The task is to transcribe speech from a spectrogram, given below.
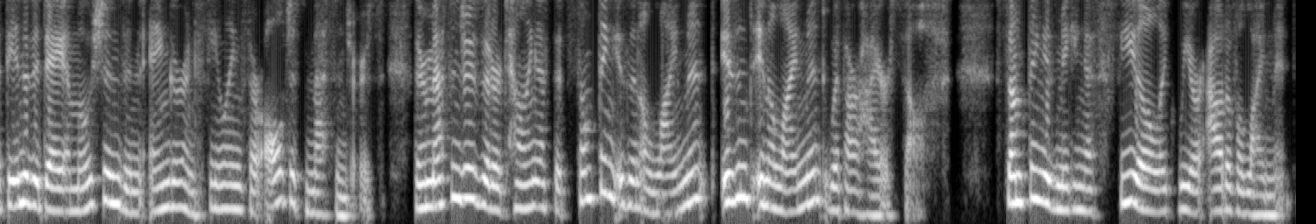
at the end of the day, emotions and anger and feelings, they're all just messengers. They're messengers that are telling us that something is in alignment, isn't in alignment with our higher self. Something is making us feel like we are out of alignment.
